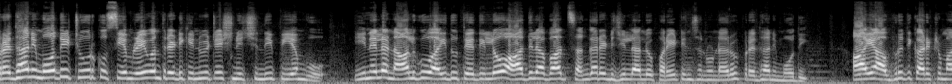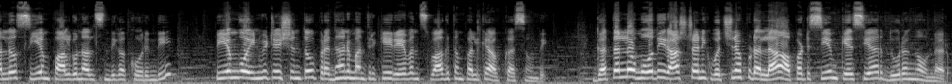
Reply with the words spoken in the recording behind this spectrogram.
ప్రధాని మోదీ టూర్కు సీఎం రేవంత్ రెడ్డికి ఇన్విటేషన్ ఇచ్చింది పీఎంఓ. ఈ నెల నాలుగు ఐదు తేదీల్లో ఆదిలాబాద్ సంగారెడ్డి జిల్లాలో పర్యటించనున్నారు ప్రధాని మోదీ. ఆయా అభివృద్ధి కార్యక్రమాల్లో సీఎం పాల్గొనాల్సిందిగా కోరింది. పీఎంఓ ఇన్విటేషన్తో ప్రధానమంత్రికి రేవంత్ స్వాగతం పలికే అవకాశం ఉంది. గతంలో మోదీ రాష్ట్రానికి వచ్చినప్పుడల్లా అప్పటి సీఎం కేసీఆర్ దూరంగా ఉన్నారు.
